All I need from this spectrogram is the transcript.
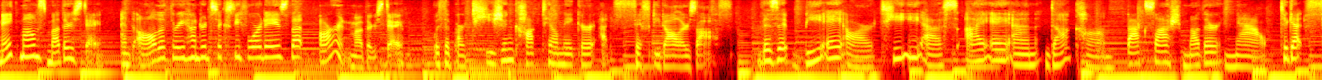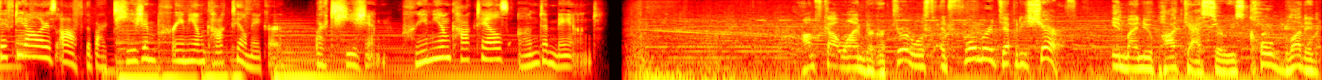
Make mom's Mother's Day and all the 364 days that aren't Mother's Day with a Bartesian cocktail maker at $50 off. Visit B-A-R-T-E-S-I-A-N dot com backslash mother now to get $50 off the Bartesian Premium Cocktail Maker. Bartesian, premium cocktails on demand. I'm Scott Weinberger, journalist and former deputy sheriff. In my new podcast series, Cold Blooded,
